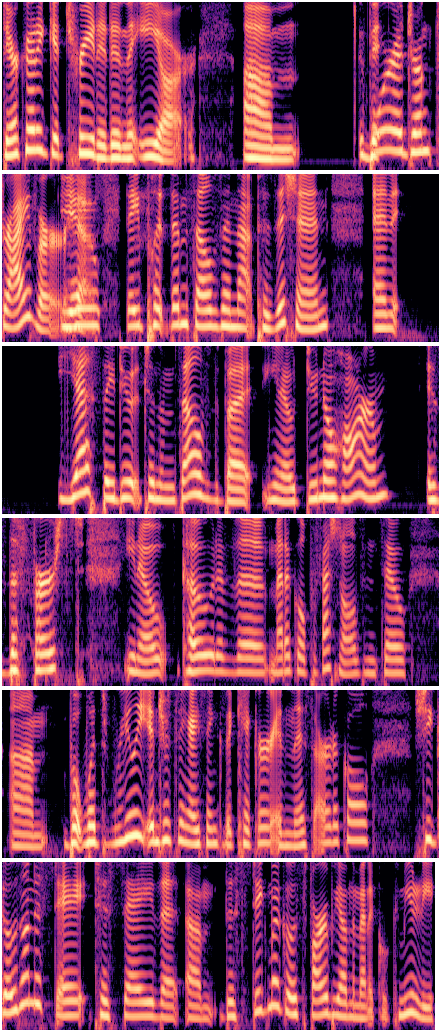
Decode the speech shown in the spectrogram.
they're going to get treated in the ER. Um, The- or a drunk driver Yes. who they put themselves in that position and yes they do it to themselves but you know do no harm is the first you know code of the medical professionals and so um but what's really interesting i think the kicker in this article she goes on to stay to say that um, the stigma goes far beyond the medical community.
